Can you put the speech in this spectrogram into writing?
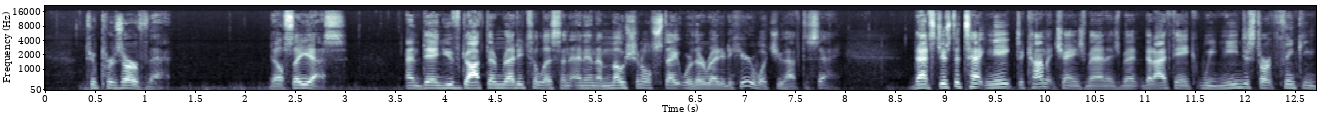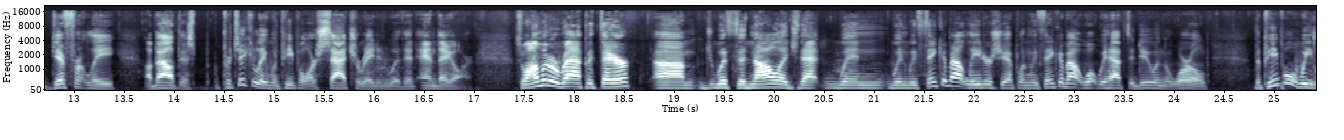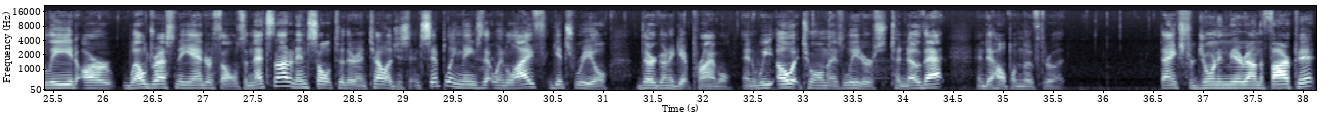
to preserve that? They'll say yes and then you've got them ready to listen and in an emotional state where they're ready to hear what you have to say. That's just a technique to climate change management that I think we need to start thinking differently about this, particularly when people are saturated with it, and they are. So I'm going to wrap it there um, with the knowledge that when, when we think about leadership, when we think about what we have to do in the world, the people we lead are well dressed Neanderthals, and that's not an insult to their intelligence. It simply means that when life gets real, they're going to get primal. And we owe it to them as leaders to know that and to help them move through it. Thanks for joining me around the fire pit,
